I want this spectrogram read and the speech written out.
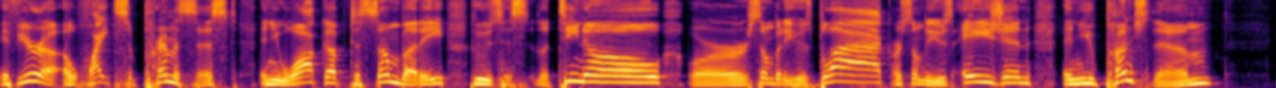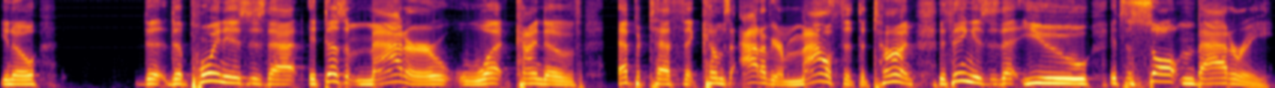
if you're a, a white supremacist and you walk up to somebody who's latino or somebody who's black or somebody who's asian and you punch them you know the the point is is that it doesn't matter what kind of epithet that comes out of your mouth at the time. The thing is is that you it's assault and battery.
